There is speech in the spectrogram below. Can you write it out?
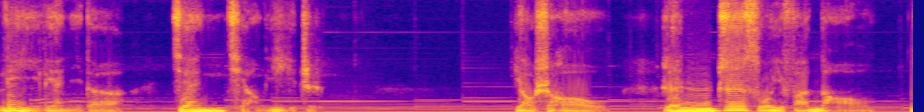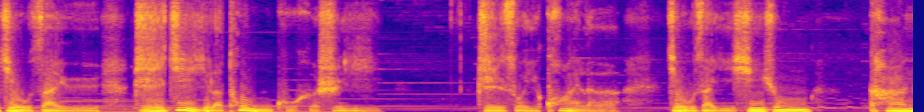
历练你的坚强意志。有时候，人之所以烦恼，就在于只记忆了痛苦和失意；之所以快乐，就在于心胸开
